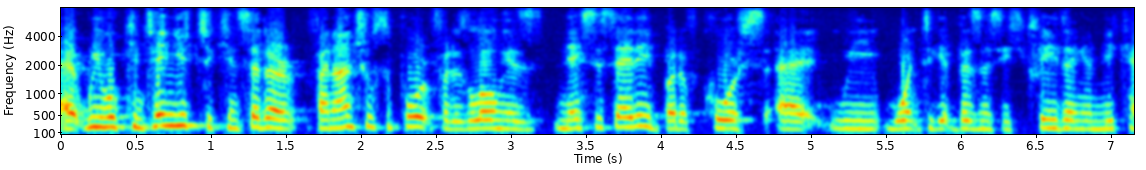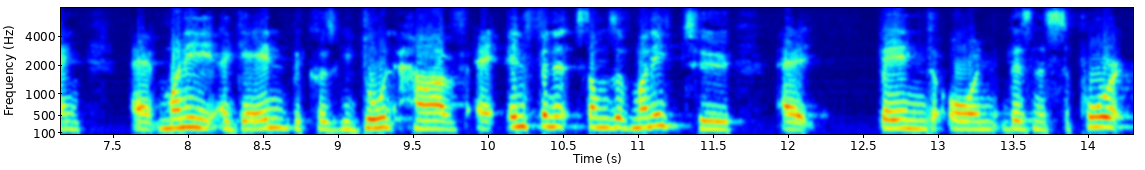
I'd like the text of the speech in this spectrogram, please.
Uh, we will continue to consider financial support for as long as necessary, but of course uh, we want to get businesses trading and making uh, money again because we don't have uh, infinite sums of money to uh, spend on business support.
